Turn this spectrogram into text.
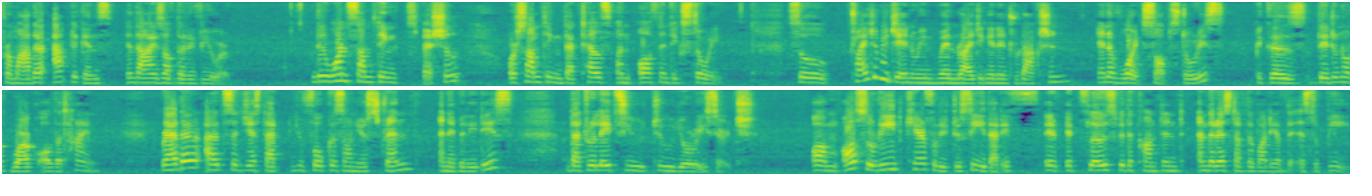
from other applicants in the eyes of the reviewer. They want something special or something that tells an authentic story. So try to be genuine when writing an introduction and avoid sob stories because they do not work all the time. Rather, I would suggest that you focus on your strength and abilities that relates you to your research. Um, also read carefully to see that if it, it flows with the content and the rest of the body of the SOP.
